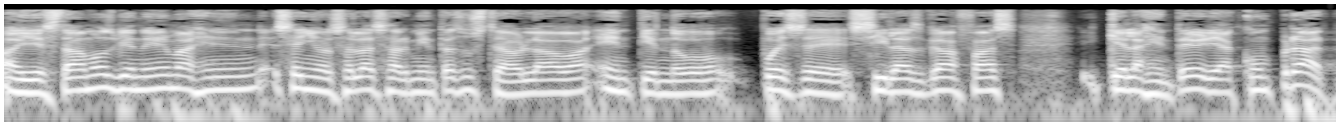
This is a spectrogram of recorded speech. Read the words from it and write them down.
Ahí estábamos viendo la imagen, señor Salazar, mientras usted hablaba, entiendo pues eh, sí las gafas que la gente debería comprar,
